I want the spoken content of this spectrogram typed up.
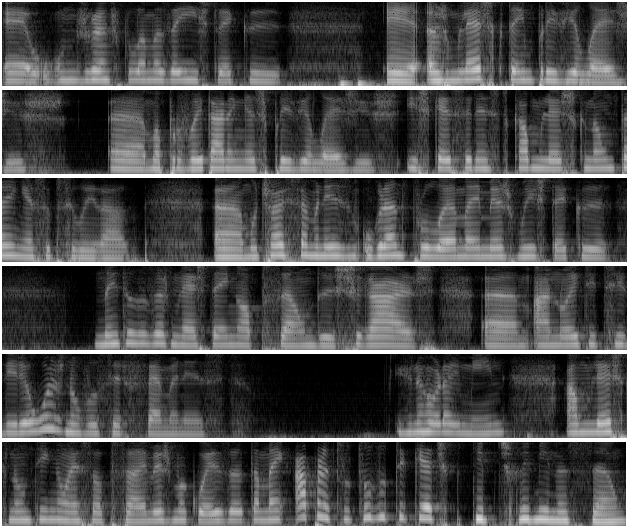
é um dos grandes problemas é isto, é que é as mulheres que têm privilégios um, aproveitarem esses privilégios e esquecerem-se de que há mulheres que não têm essa possibilidade. Um, o choice feminism, o grande problema é mesmo isto, é que nem todas as mulheres têm a opção de chegar um, à noite e decidir eu hoje não vou ser feminist. You know what I mean? Há mulheres que não tinham essa opção, é a mesa coisa também. Há para tudo, todo o tipo de discriminação,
